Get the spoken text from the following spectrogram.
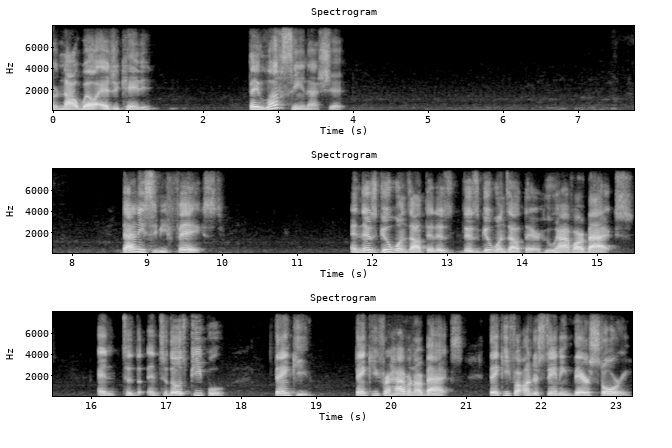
not well educated. They love seeing that shit. That needs to be fixed. And there's good ones out there. There's there's good ones out there who have our backs. And to the, and to those people, thank you. Thank you for having our backs. Thank you for understanding their story.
